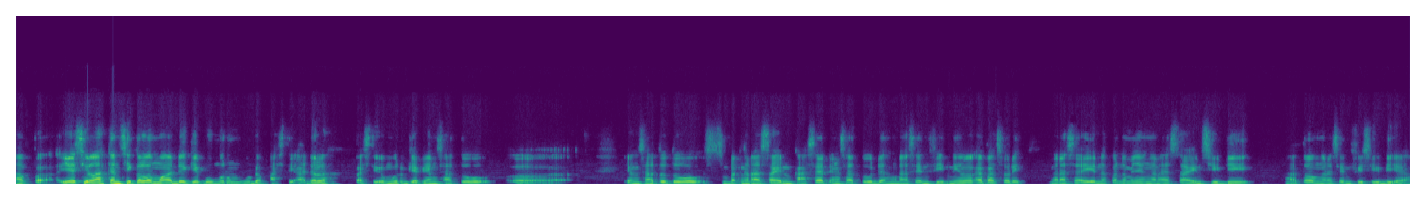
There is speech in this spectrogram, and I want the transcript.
apa? Ya silahkan sih kalau mau ada gap umur udah pasti ada lah. Pasti umur gap yang satu uh, yang satu tuh sempat ngerasain kaset yang satu udah ngerasain vinil apa sorry ngerasain apa namanya ngerasain CD atau ngerasain VCD ya.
